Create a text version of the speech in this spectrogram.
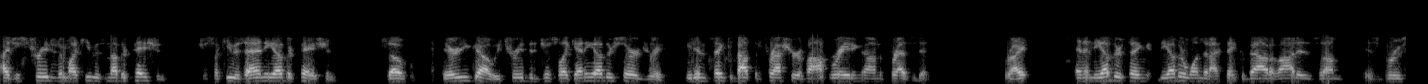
I just treated him like he was another patient, just like he was any other patient. So there you go. He treated it just like any other surgery. He didn't think about the pressure of operating on the president, right? And then the other thing, the other one that I think about a lot is um, is Bruce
